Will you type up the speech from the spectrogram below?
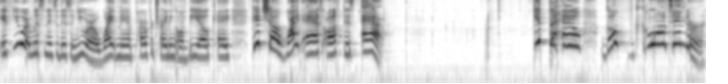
if you are listening to this and you are a white man perpetrating on BLK, get your white ass off this app. Get the hell go go on Tinder.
